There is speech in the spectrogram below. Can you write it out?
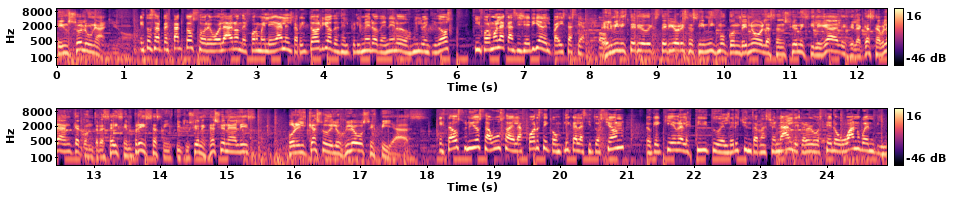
en solo un año. Estos artefactos sobrevolaron de forma ilegal el territorio desde el 1 de enero de 2022 informó la Cancillería del país asiático. El Ministerio de Exteriores asimismo condenó las sanciones ilegales de la Casa Blanca contra seis empresas e instituciones nacionales por el caso de los globos espías. Estados Unidos abusa de la fuerza y complica la situación, lo que quiebra el espíritu del derecho internacional, declaró el vocero Juan Wenbin.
